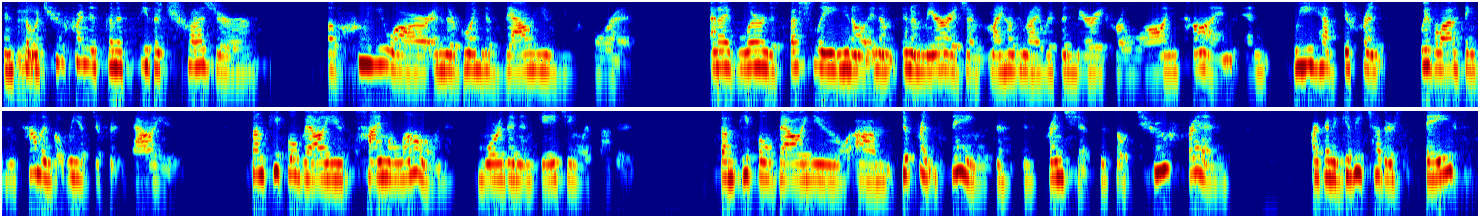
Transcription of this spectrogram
And so a true friend is going to see the treasure of who you are and they're going to value you for it. And i've learned especially you know in a, in a marriage and my husband and i we've been married for a long time and we have different we have a lot of things in common but we have different values. Some people value time alone more than engaging with others. Some people value um, different things in, in friendships. And so true friends are going to give each other space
